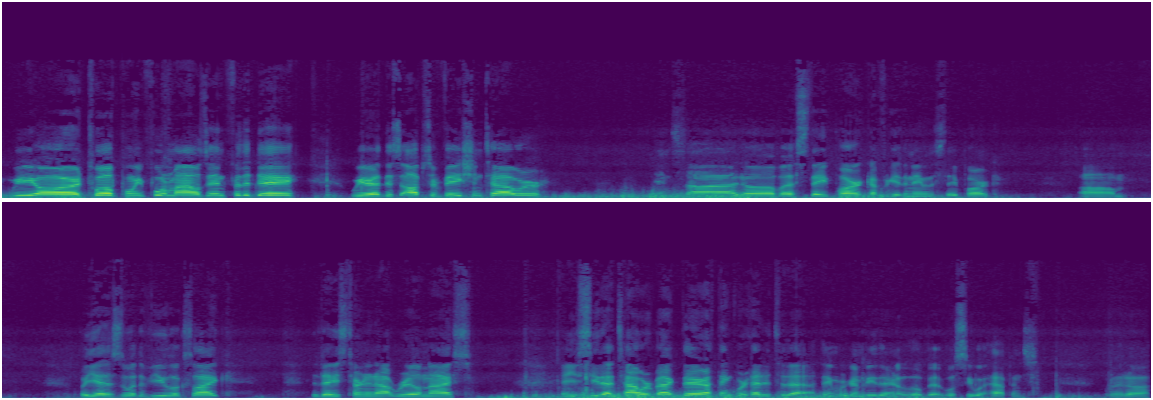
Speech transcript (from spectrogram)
We are 12.4 miles in for the day. We are at this observation tower inside of a state park. I forget the name of the state park. Um, but yeah, this is what the view looks like. The day's turning out real nice. And you see that tower back there? I think we're headed to that. I think we're gonna be there in a little bit. We'll see what happens. But uh,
